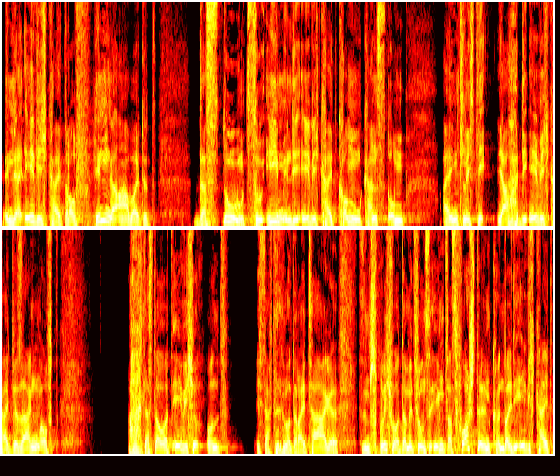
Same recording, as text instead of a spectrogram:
in der Ewigkeit darauf hingearbeitet, dass du zu ihm in die Ewigkeit kommen kannst, um eigentlich die, ja, die Ewigkeit. Wir sagen oft, ach, das dauert ewig und ich sage dann immer drei Tage. Das ist ein Sprichwort, damit wir uns irgendwas vorstellen können, weil die Ewigkeit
